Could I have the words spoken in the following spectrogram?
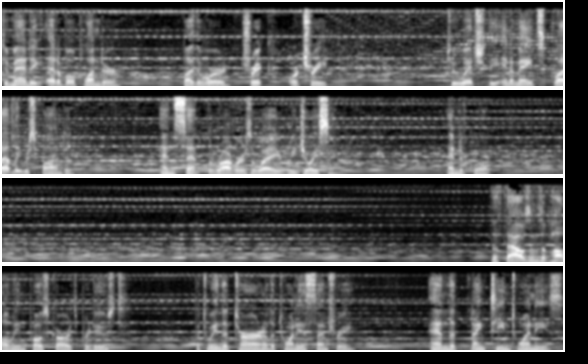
demanding edible plunder by the word trick or treat, to which the inmates gladly responded and sent the robbers away rejoicing. End of quote. The thousands of Halloween postcards produced between the turn of the 20th century and the 1920s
